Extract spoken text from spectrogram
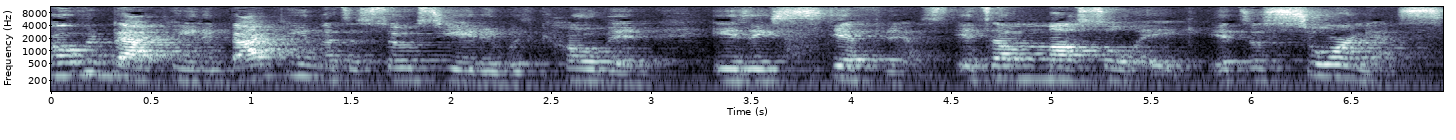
COVID back pain and back pain that's associated with COVID is a stiffness. It's a muscle ache. It's a soreness.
